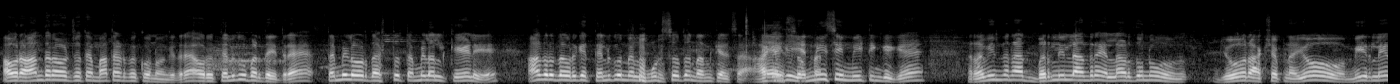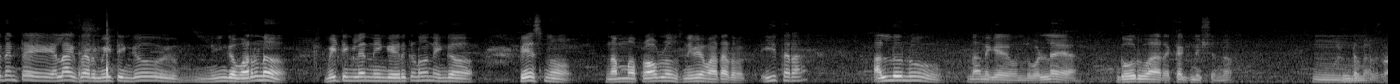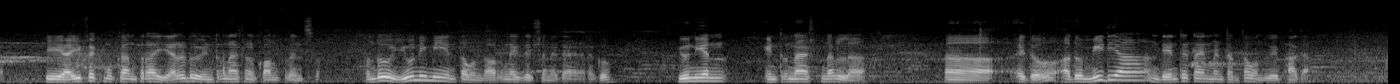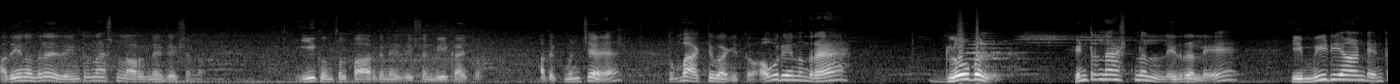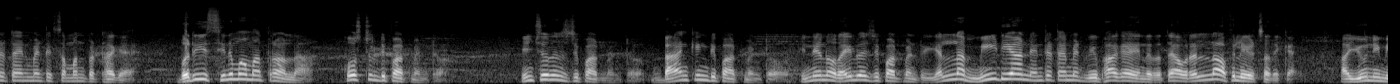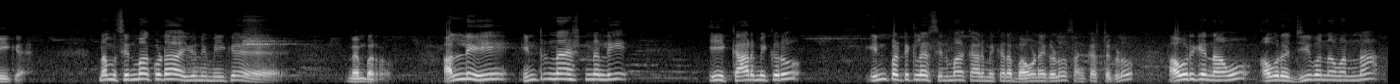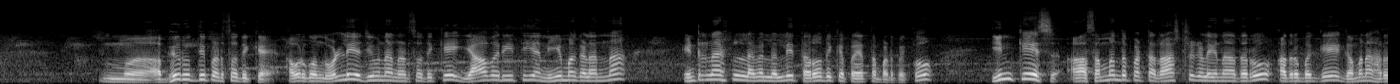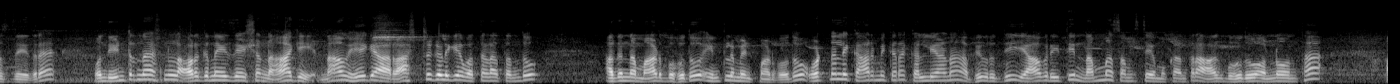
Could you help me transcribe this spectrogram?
ಅವರು ಆಂಧ್ರ ಅವ್ರ ಜೊತೆ ಮಾತಾಡಬೇಕು ಅನ್ನೋಂಗಿದ್ರೆ ಅವರು ತೆಲುಗು ಬರದೇ ಇದ್ದರೆ ತಮಿಳವ್ರದ್ದಷ್ಟು ತಮಿಳಲ್ಲಿ ಕೇಳಿ ಆಂಧ್ರದವ್ರಿಗೆ ತೆಲುಗುನಲ್ಲಿ ಮುಟ್ಸೋದು ನನ್ನ ಕೆಲಸ ಹಾಗಾಗಿ ಎನ್ ಇ ಸಿ ಮೀಟಿಂಗಿಗೆ ರವೀಂದ್ರನಾಥ್ ಬರಲಿಲ್ಲ ಅಂದರೆ ಎಲ್ಲಾರ್ದು ಜೋರು ಆಕ್ಷೇಪಣೆ ಅಯ್ಯೋ మీరు లేదంటే ఎలా సార్ మీటింగు ಹಿಂಗೆ ವರ್ಣ ಮೀಟಿಂಗ್ಲೇ ಹಿಂಗೆ ಇರ್ಕಣೋ ಹಿಂಗೆ ಪೇಸ್ನು ನಮ್ಮ ಪ್ರಾಬ್ಲಮ್ಸ್ ನೀವೇ ಮಾತಾಡಬೇಕು ಈ ಥರ ಅಲ್ಲೂ ನನಗೆ ಒಂದು ಒಳ್ಳೆಯ ಗೌರವ ರೆಕಗ್ನಿಷನ್ನು ಈ ಐಫೆಕ್ ಮುಖಾಂತರ ಎರಡು ಇಂಟರ್ನ್ಯಾಷನಲ್ ಕಾನ್ಫರೆನ್ಸು ಒಂದು ಯೂನಿಮಿ ಅಂತ ಒಂದು ಆರ್ಗನೈಸೇಷನ್ ಇದೆ ರಘು ಯೂನಿಯನ್ ಇಂಟರ್ನ್ಯಾಷನಲ್ ಇದು, ಅದು ಮೀಡಿಯಾ ಆ್ಯಂಡ್ ಎಂಟರ್ಟೈನ್ಮೆಂಟ್ ಅಂತ ಒಂದು ವಿಭಾಗ. ಅದೇನೆಂದರೆ, ಇದು ಇಂಟರ್ನ್ಯಾಷನಲ್ ಆರ್ಗನೈಸೇಷನ್ನು ಈಗ ಒಂದು ಸ್ವಲ್ಪ ಆರ್ಗನೈಸೇಷನ್ ವೀಕ್ ಆಯಿತು. ಅದಕ್ಕೆ ಮುಂಚೆ ತುಂಬ ಆ್ಯಕ್ಟಿವ್ ಆಗಿತ್ತು. ಅವ್ರು ಏನಂದರೆ ಗ್ಲೋಬಲ್ ಇಂಟರ್ನ್ಯಾಷನಲ್ ಇದರಲ್ಲಿ ಈ ಮೀಡಿಯಾ ಆ್ಯಂಡ್ ಎಂಟರ್ಟೈನ್ಮೆಂಟಿಗೆ ಸಂಬಂಧಪಟ್ಟ ಹಾಗೆ ಬರೀ ಸಿನಿಮಾ ಮಾತ್ರ ಅಲ್ಲ postal department insurance department banking department ಇನ್ನೇನೋ ರೈಲ್ವೇಸ್ ಡಿಪಾರ್ಟ್ಮೆಂಟು ಎಲ್ಲ ಮೀಡಿಯಾ ಆ್ಯಂಡ್ ಎಂಟರ್ಟೈನ್ಮೆಂಟ್ ವಿಭಾಗ ಏನಿರುತ್ತೆ, ಅವರೆಲ್ಲ ಅಫಿಲಿಯೇಟ್ಸ್ ಅದಕ್ಕೆ, ಆ ಯೂನಿಮಿಗೆ ನಮ್ಮ ಸಿನಿಮಾ ಕೂಡ ಯೂನಿಮಿಗೆ ಮೆಂಬರು ಅಲ್ಲಿ ಇಂಟರ್ನ್ಯಾಷನಲಿ ಈ ಕಾರ್ಮಿಕರು ಇನ್ ಪರ್ಟಿಕ್ಯುಲರ್ ಸಿನಿಮಾ ಕಾರ್ಮಿಕರ ಭಾವನೆಗಳು, ಸಂಕಷ್ಟಗಳು, ಅವರಿಗೆ ನಾವು ಅವರ ಜೀವನವನ್ನು ಅಭಿವೃದ್ಧಿಪಡಿಸೋದಕ್ಕೆ, ಅವ್ರಿಗೊಂದು ಒಳ್ಳೆಯ ಜೀವನ ನಡೆಸೋದಕ್ಕೆ ಯಾವ ರೀತಿಯ ನಿಯಮಗಳನ್ನು ಇಂಟರ್ನ್ಯಾಷನಲ್ ಲೆವೆಲಲ್ಲಿ ತರೋದಕ್ಕೆ ಪ್ರಯತ್ನ ಪಡಬೇಕು. ಇನ್ ಕೇಸ್ ಆ ಸಂಬಂಧಪಟ್ಟ ರಾಷ್ಟ್ರಗಳೇನಾದರೂ ಅದರ ಬಗ್ಗೆ ಗಮನ ಹರಿಸದೇ ಇದ್ದರೆ ಒಂದು ಇಂಟರ್ನ್ಯಾಷನಲ್ ಆರ್ಗನೈಸೇಷನ್ ಆಗಿ ನಾವು ಹೇಗೆ ಆ ರಾಷ್ಟ್ರಗಳಿಗೆ ಒತ್ತಡ ತಂದು ಅದನ್ನು ಮಾಡಬಹುದು ಇಂಪ್ಲಿಮೆಂಟ್ ಮಾಡ್ಬೋದು ಒಟ್ಟಿನಲ್ಲಿ ಕಾರ್ಮಿಕರ ಕಲ್ಯಾಣ, ಅಭಿವೃದ್ಧಿ ಯಾವ ರೀತಿ ನಮ್ಮ ಸಂಸ್ಥೆಯ ಮುಖಾಂತರ ಆಗಬಹುದು ಅನ್ನೋವಂಥ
